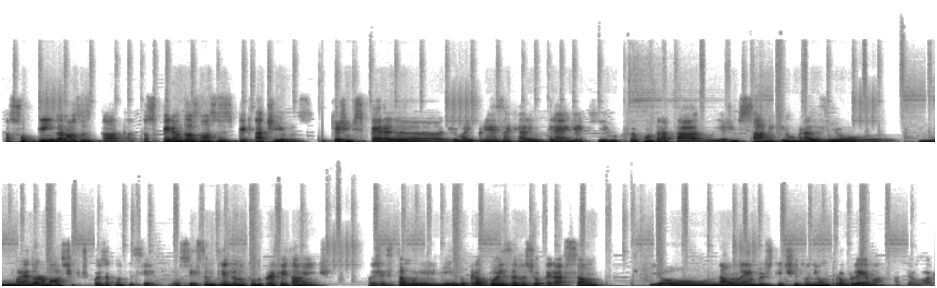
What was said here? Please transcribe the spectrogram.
tá suprindo a nossas, está tá, tá superando as nossas expectativas. O que a gente espera de uma empresa é que ela entregue aquilo que foi contratado. E a gente sabe que no Brasil não é normal esse tipo de coisa acontecer. Vocês estão entregando tudo perfeitamente. Nós já estamos indo para dois anos de operação e eu não lembro de ter tido nenhum problema até agora.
